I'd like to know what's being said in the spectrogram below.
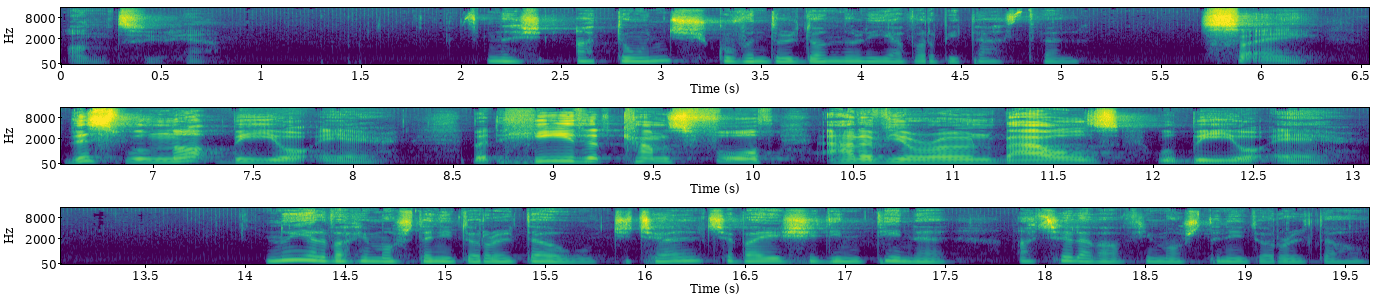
unto him. Spune și atunci cuvântul Domnului i-a vorbit astfel. saying, This will not be your heir, but he that comes forth out of your own bowels will be your heir. Nu el va fi moștenitorul tău, ci cel ce va ieși din tine, acela va fi moștenitorul tău.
